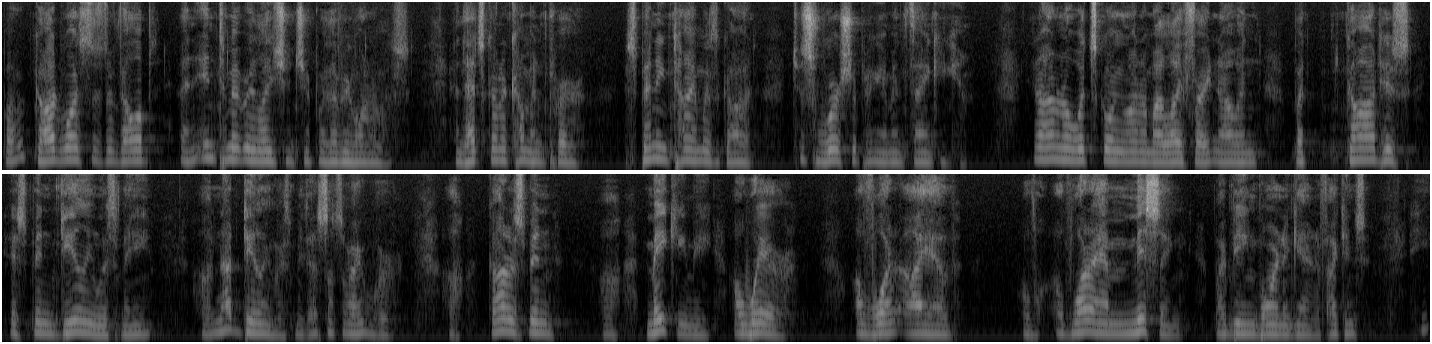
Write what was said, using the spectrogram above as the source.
But God wants us to develop an intimate relationship with every one of us. And that's going to come in prayer. Spending time with God, just worshiping Him and thanking Him you know, I don't know what's going on in my life right now, and but God has has been dealing with me, uh, not dealing with me. That's not the right word. Uh, God has been uh, making me aware of what I have, of, of what I am missing by being born again. If I can, he,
